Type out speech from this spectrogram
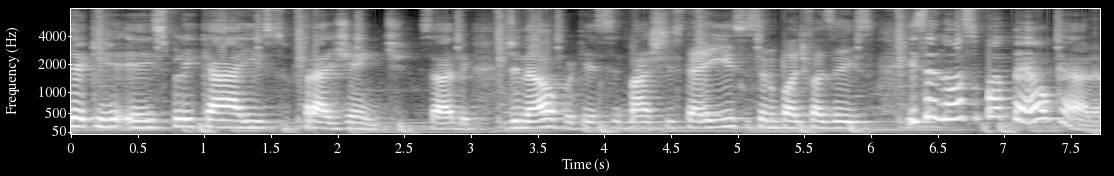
ter que explicar isso pra gente, sabe? De não, porque esse machista é isso, você não pode fazer isso. Isso é nosso papel, cara.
